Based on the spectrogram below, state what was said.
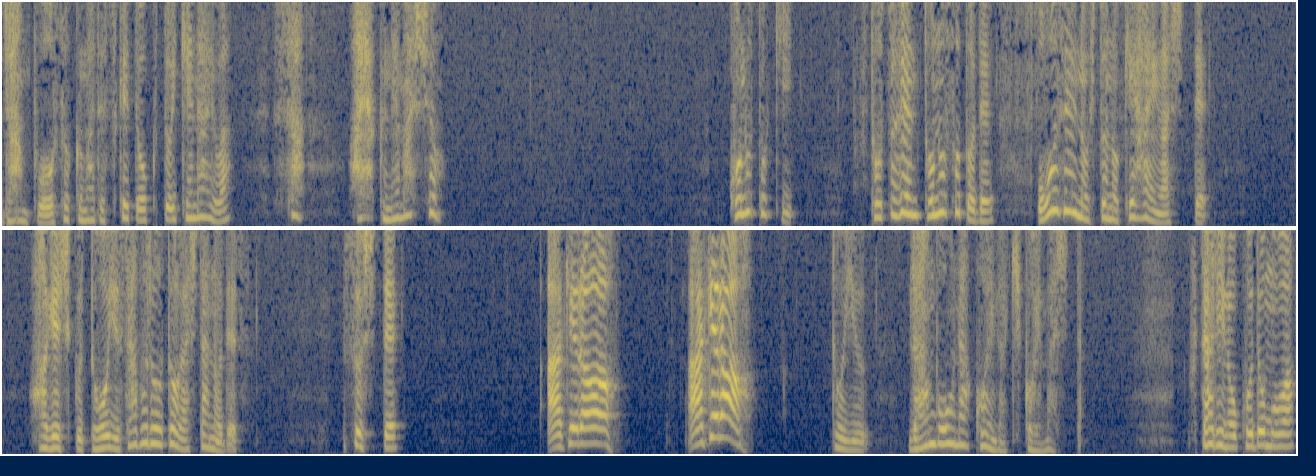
ランプを遅くまでつけておくといけないわ。さあ、早く寝ましょう。この時、突然戸の外で大勢の人の気配がして、激しく戸を揺さぶる音がしたのです。そして、開けろ開けろという乱暴な声が聞こえました。二人の子供は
